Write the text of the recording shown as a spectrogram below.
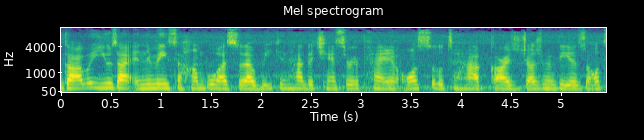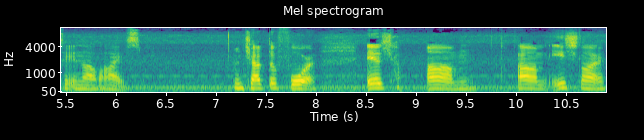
God will use our enemies to humble us so that we can have the chance to repent and also to have God's judgment be exalted in our lives. In chapter 4, Ish, um, um, Ishlar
